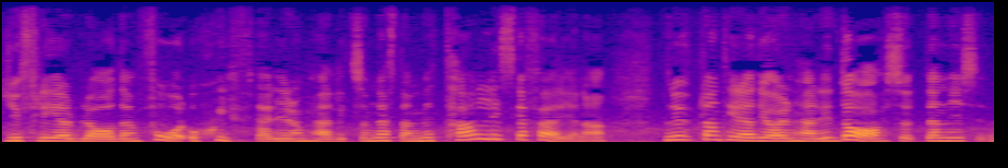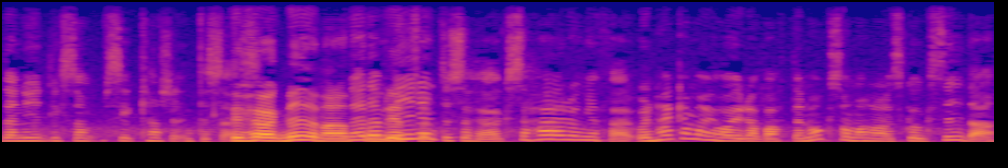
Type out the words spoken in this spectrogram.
ju fler blad den får och skiftar i de här liksom nästan metalliska färgerna. Nu planterade jag den här idag så den, är, den är liksom, ser kanske inte så Hur hög blir den när Nej, den blir sig? inte så hög. Så här ungefär. Och den här kan man ju ha i rabatten också om man har en skuggsida.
